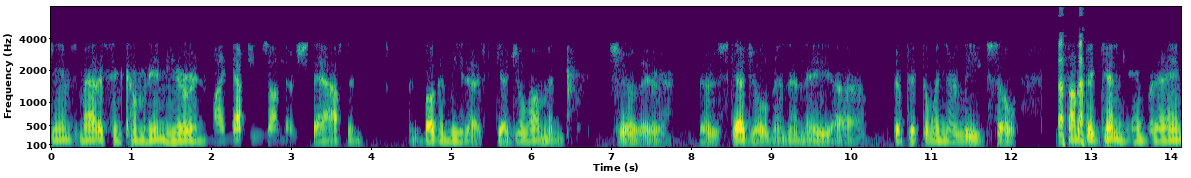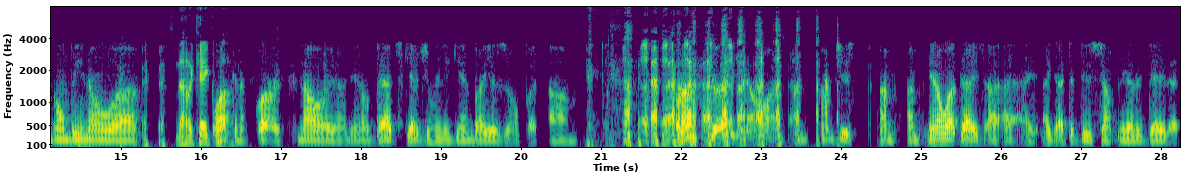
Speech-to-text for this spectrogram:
James Madison coming in here, and my nephew's on their staff, and been bugging me to schedule them and sure they're they're scheduled, and then they uh, they're picked to win their league. So it's not a Big Ten game, but it ain't gonna be no. uh It's not a cakewalk. Walk in the park. No, you know, bad scheduling again by Izzo. But um, but I'm good. You know, I'm, I'm I'm just I'm I'm. You know what, guys? I I I got to do something the other day that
